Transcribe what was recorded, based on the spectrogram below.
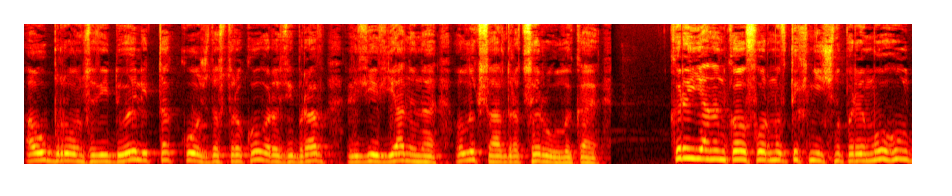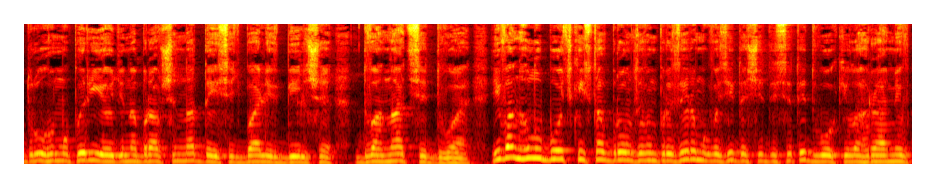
а у бронзовій дуелі також достроково розібрав львів'янина Олександра Цирулика. Кирияненко оформив технічну перемогу у другому періоді, набравши на 10 балів більше 12-2. Іван Голубоцький став бронзовим призером у вазі до 62 кілограмів,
